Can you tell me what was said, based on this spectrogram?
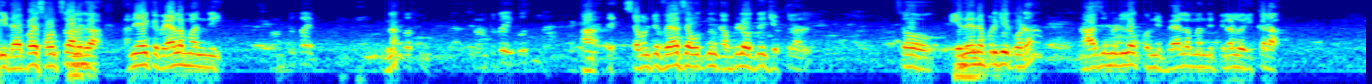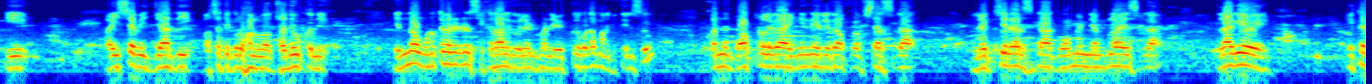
ఈ డెబ్బై సంవత్సరాలుగా అనేక వేల మంది సెవెంటీ ఫైవ్ అవుతుంది కంప్లీట్ అవుతుందని చెప్తున్నారు. సో ఏదైనప్పటికీ కూడా రాజమండ్రిలో కొన్ని వేల మంది పిల్లలు ఇక్కడ ఈ వైశ్య విద్యార్థి వసతి గృహంలో చదువుకుని ఎన్నో ఉన్నతమైనటువంటి శిఖరాలకు వెళ్ళినటువంటి వ్యక్తులు కూడా మనకు తెలుసు. కొందరు డాక్టర్లుగా ఇంజనీర్లుగా ప్రొఫెసర్స్గా లెక్చరర్స్గా గవర్నమెంట్ ఎంప్లాయీస్గా అలాగే ఇక్కడ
